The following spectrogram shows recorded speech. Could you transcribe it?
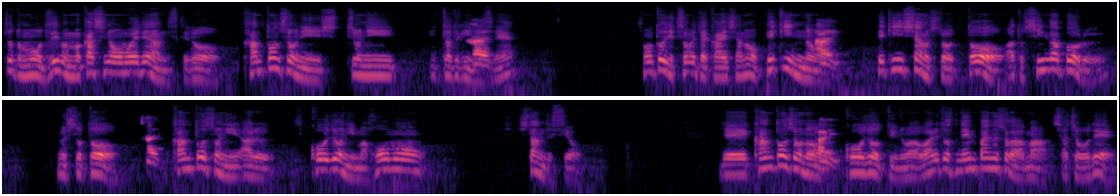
ちょっともうずいぶん昔の思い出なんですけど、広東省に出張に行った時にですね、はいその当時勤めた会社の北京の、はい、北京支社の人と、あとシンガポールの人と、はい、関東省にある工場にまあ訪問したんですよ。で、関東省の工場っていうのは、割と年配の人がまあ社長で、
